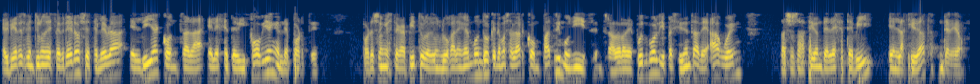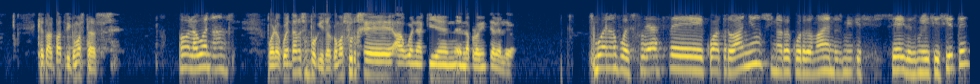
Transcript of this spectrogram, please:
El viernes 21 de febrero se celebra el Día contra la LGTBI-fobia en el deporte. Por eso en este capítulo de Un lugar en el mundo queremos hablar con Patri Muñiz, entrenadora de fútbol y presidenta de AWEN, la Asociación del LGTBI en la ciudad de León. ¿Qué tal, Patri? ¿Cómo estás? Hola, buenas. Bueno, cuéntanos un poquito, ¿cómo surge Agüen aquí en, la provincia de León? Bueno, pues fue hace cuatro años, si no recuerdo mal, en 2016, 2017,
